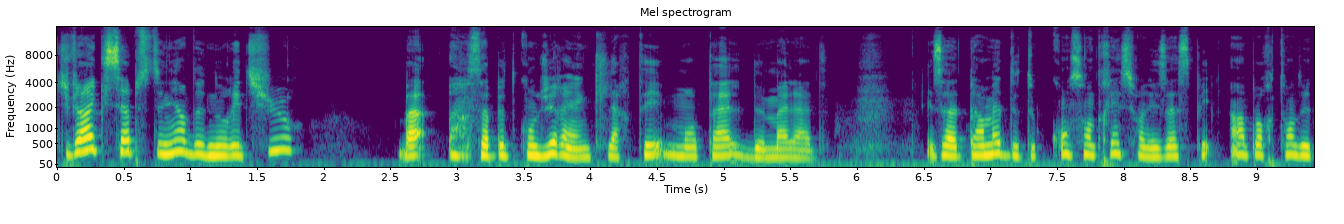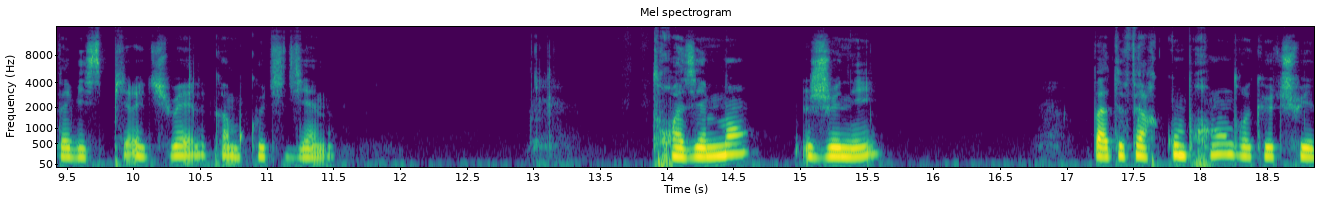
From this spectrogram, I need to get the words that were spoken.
tu verras que s'abstenir de nourriture, bah, ça peut te conduire à une clarté mentale de malade. Et ça va te permettre de te concentrer sur les aspects importants de ta vie spirituelle comme quotidienne. Troisièmement, jeûner va te faire comprendre que tu es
